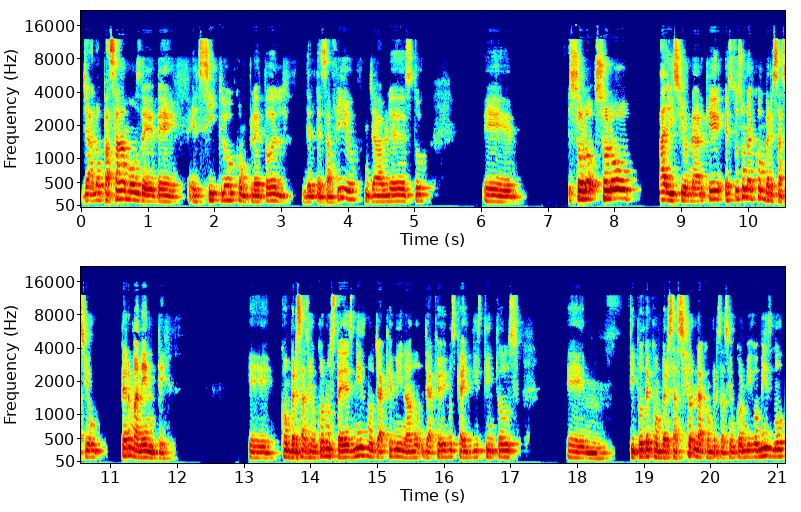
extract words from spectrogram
ya lo pasamos de, de el ciclo completo del, del, desafío, ya hablé de esto. Eh, solo, solo adicionar que esto es una conversación permanente, eh, conversación con ustedes mismos, ya que, miramos, ya que vimos que hay distintos em, tipos de conversación, la conversación conmigo mismo,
